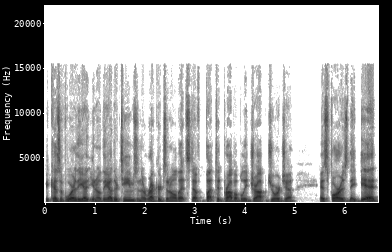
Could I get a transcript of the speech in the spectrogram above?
because of where the you know the other teams and their records and all that stuff, but to probably drop Georgia as far as they did.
